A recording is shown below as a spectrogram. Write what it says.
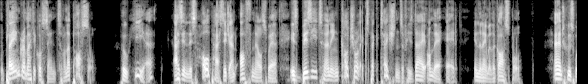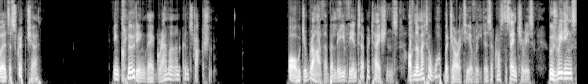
The plain grammatical sense of an apostle, who here, as in this whole passage and often elsewhere, is busy turning cultural expectations of his day on their head in the name of the gospel, and whose words are scripture, including their grammar and construction? Or would you rather believe the interpretations of no matter what majority of readers across the centuries, whose readings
